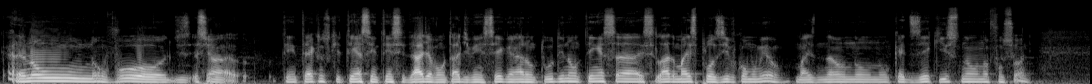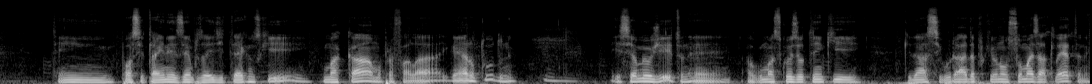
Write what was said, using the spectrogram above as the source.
Cara, eu não, não vou dizer assim, ó, tem técnicos que têm essa intensidade, a vontade de vencer, ganharam tudo e não tem essa, esse lado mais explosivo como o meu, mas não, não, não quer dizer que isso não, não funcione. Tem, posso citar ainda exemplos aí de técnicos que uma calma para falar e ganharam tudo, né? Esse é o meu jeito, né? Algumas coisas eu tenho que, que dar uma segurada porque eu não sou mais atleta, né?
